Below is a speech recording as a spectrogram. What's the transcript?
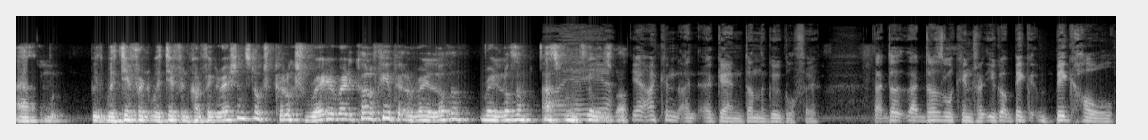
uh, with, with different with different configurations. Looks looks really really cool. A few people really love them. Really love them. That's Oh, from yeah, Fluid yeah, as well. yeah, I can again done the Google fu. That does that does look interesting. You've got big big hole,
